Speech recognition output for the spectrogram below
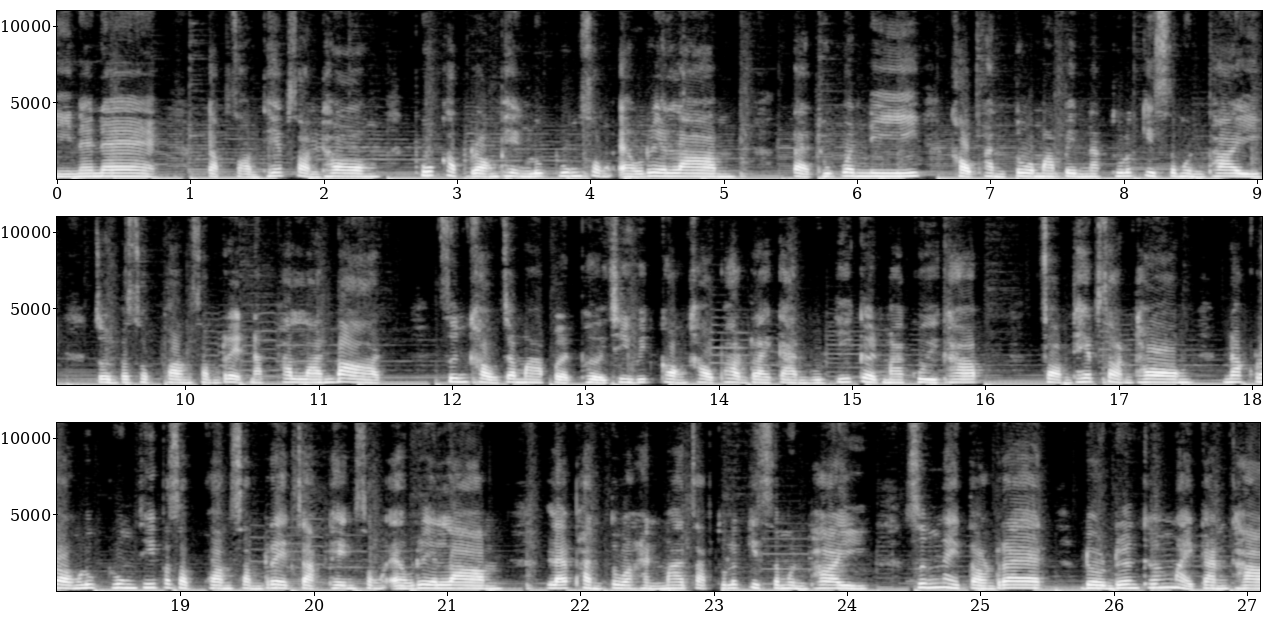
นี้แน่ ๆ กับสอนเทพสอนทอง ผู้ขับร้องเพลงลูกทุ่งทรงแอลเรลาม แต่ทุกวันนี้เขาผันตัวมาเป็นนักธุรกิจสมุนไพรจนประสบความสำเร็จนับพันล้านบาท ซึ่งเขาจะมาเปิดเผยชีวิตของเขาผ่านรายการวูดดี้เกิดมาคุยครับสอนเทพสอนทอง นักร้องลูกทุ่งที่ประสบความสำเร็จจากเพลงทรงแอลเรลาม และผันตัวหันมาจับธุรกิจสมุนไพรซึ่งในตอนแรก โดนเรื่องเครื่องหมายการค้า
